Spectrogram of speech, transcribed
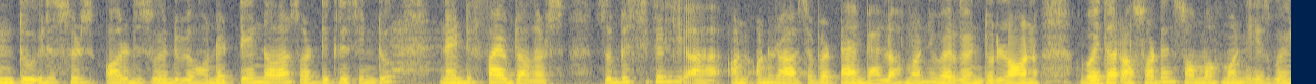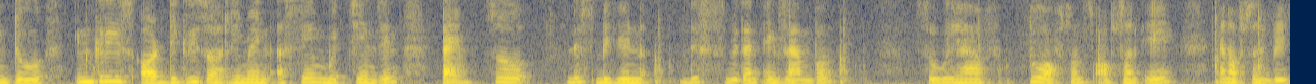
into it is or it is going to be 110 dollars or decrease into 95 dollars. So basically uh, on under our separate time value of money we are going to learn whether a certain sum of money is going to increase or decrease or remain the same with change in time. So let's begin this with an example. So we have two options option a and option b.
